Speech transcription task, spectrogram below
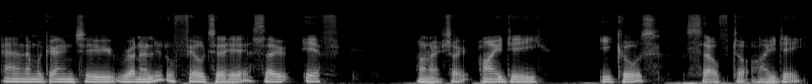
and then we're going to run a little filter here. So if, oh no, so ID equals self.id.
